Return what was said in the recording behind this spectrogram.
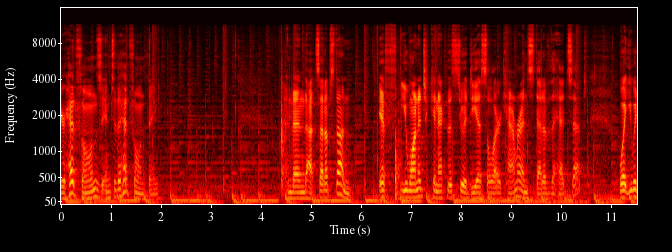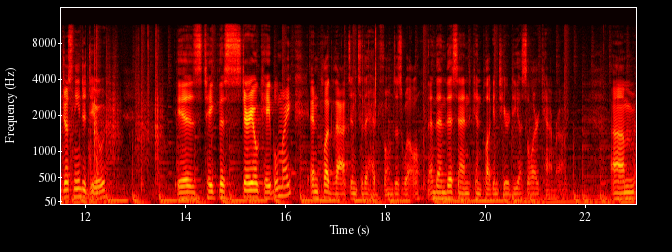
your headphones into the headphone thing. And then that setup's done. If you wanted to connect this to a DSLR camera instead of the headset, what you would just need to do is take this stereo cable mic and plug that into the headphones as well. And then this end can plug into your DSLR camera. Um,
